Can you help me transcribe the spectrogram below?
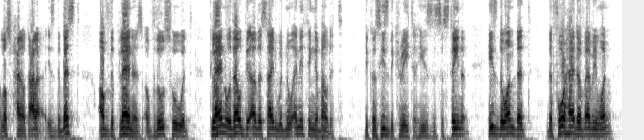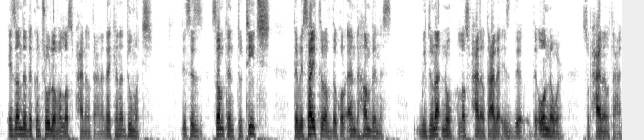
Allah subhanahu wa ta'ala is the best of the planners, of those who would plan without the other side would know anything about it because He's the creator, He's the sustainer. He's the one that the forehead of everyone is under the control of Allah subhanahu wa ta'ala. They cannot do much. This is something to teach the reciter of the Quran the humbleness. We do not know. Allah subhanahu wa ta'ala is the, the all knower subhanahu wa ta'ala.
